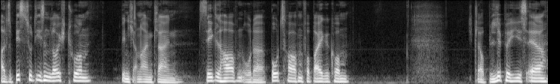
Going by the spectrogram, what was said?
also bis zu diesem Leuchtturm, bin ich an einem kleinen Segelhafen oder Bootshafen vorbeigekommen. Ich glaube, Lippe hieß er.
